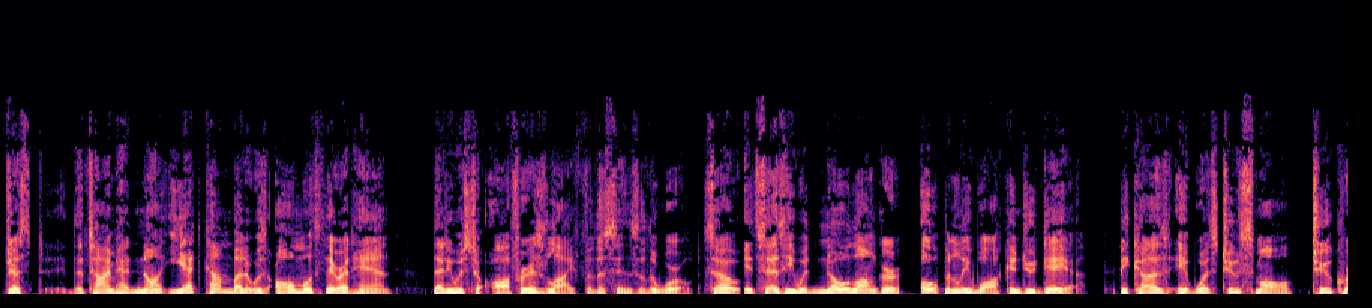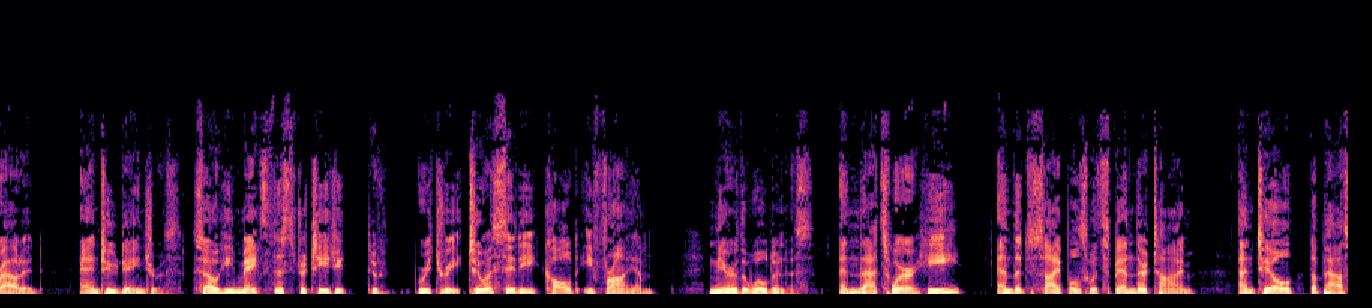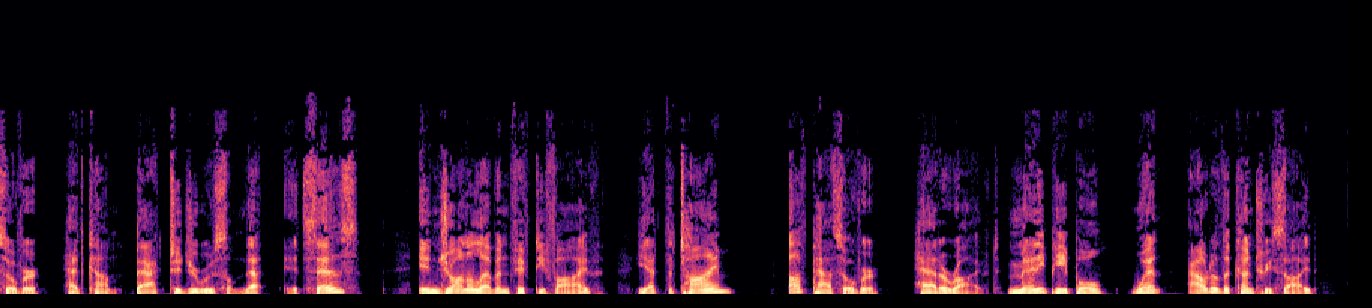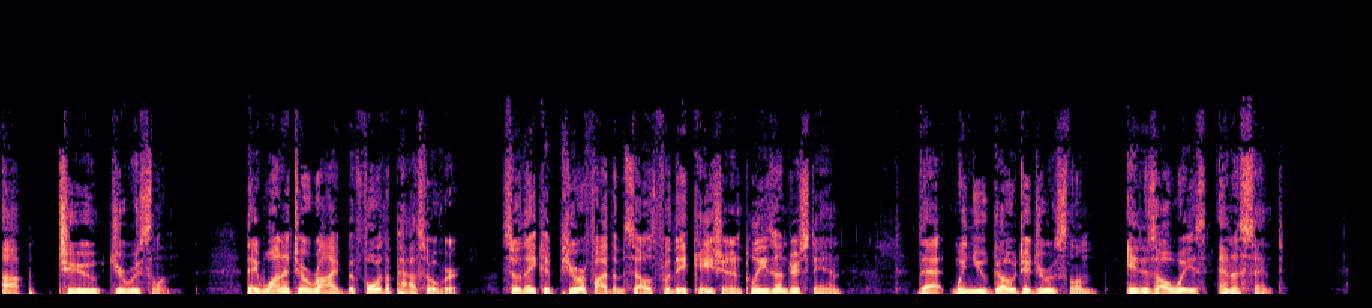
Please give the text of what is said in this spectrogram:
Just the time had not yet come, but it was almost there at hand that he was to offer his life for the sins of the world. So it says he would no longer openly walk in Judea because it was too small, too crowded, and too dangerous. So he makes the strategic retreat to a city called Ephraim near the wilderness. And that's where he and the disciples would spend their time until the Passover had come back to Jerusalem. That it says in John 11:55, yet the time of Passover had arrived. Many people went out of the countryside up to Jerusalem. They wanted to arrive before the Passover so they could purify themselves for the occasion. And please understand that when you go to Jerusalem, it is always an ascent.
